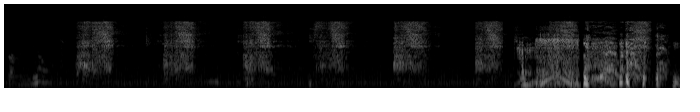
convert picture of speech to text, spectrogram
Ставлю. Это все.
